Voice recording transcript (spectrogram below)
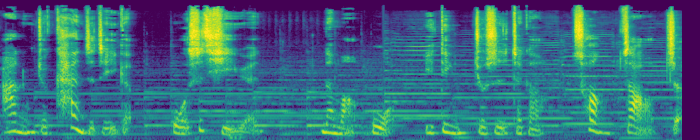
阿努就看着这个，我是起源，那么我一定就是这个创造者。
